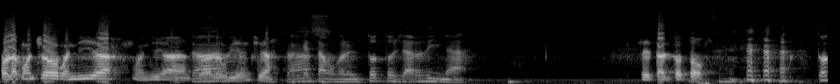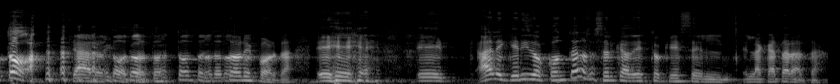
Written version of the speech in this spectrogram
Hola, Moncho, buen día, buen día a toda la audiencia. Aquí estamos con el Toto Jardina. ¿Qué tal, Toto? Toto. Claro, Toto, Toto, Toto, no importa. Eh, eh, Ale, querido, contanos acerca de esto que es el, la catarata.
